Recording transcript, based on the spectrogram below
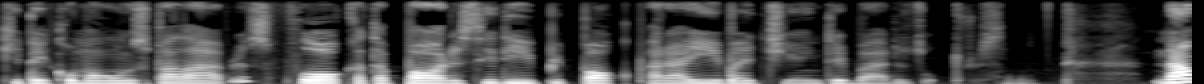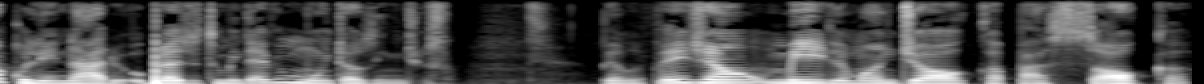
que tem como algumas palavras foca, tapora, siri, pipoca, paraíba, dia, entre vários outros. Na culinária, o Brasil também deve muito aos índios pelo feijão, milho, mandioca, paçoca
